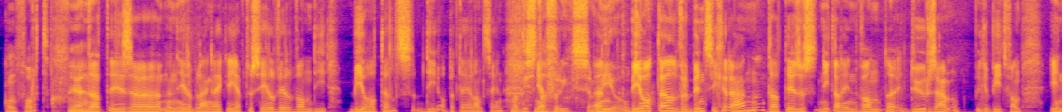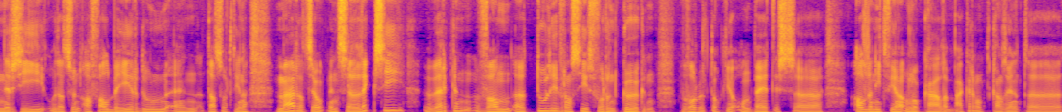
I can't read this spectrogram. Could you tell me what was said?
comfort. Ja. Dat is uh, een hele belangrijke. Je hebt dus heel veel van die biohotels die op het eiland zijn. Wat is dat voor iets, een, een biohotel? verbindt zich eraan. Dat is dus niet alleen van uh, duurzaam gebied van energie, hoe dat ze hun afvalbeheer doen en dat soort dingen. Maar dat ze ook een selectie werken van uh, toeleveranciers voor een keuken. Bijvoorbeeld ook je ontbijt is uh, al dan niet via een lokale bakker, want het kan zijn het,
